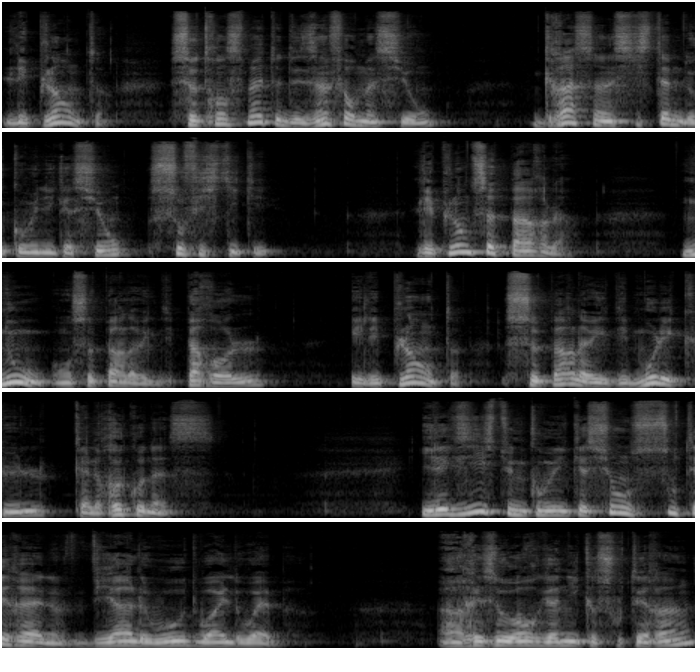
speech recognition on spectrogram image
Les plantes se transmettent des informations grâce à un système de communication sophistiqué. Les plantes se parlent. Nous, on se parle avec des paroles, et les plantes se parlent avec des molécules qu'elles reconnaissent. Il existe une communication souterraine via le Wood Wide Web, un réseau organique souterrain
